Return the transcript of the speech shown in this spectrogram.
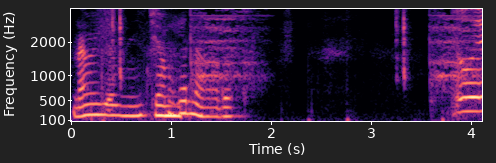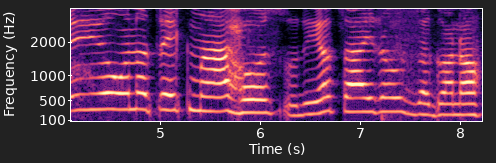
Nem igaz, nincsen. Neked nem adok. You wanna take my horse to the outside of the gonna...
